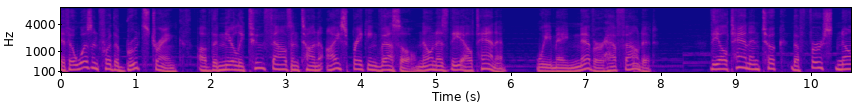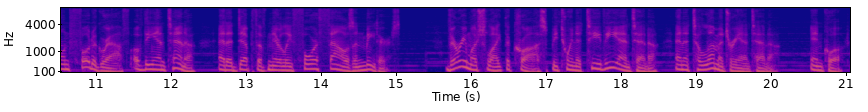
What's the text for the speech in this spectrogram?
if it wasn't for the brute strength of the nearly 2,000-ton ice-breaking vessel known as the Eltanin, we may never have found it. The Eltanin took the first known photograph of the antenna at a depth of nearly 4,000 meters, very much like the cross between a TV antenna and a telemetry antenna." End quote.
